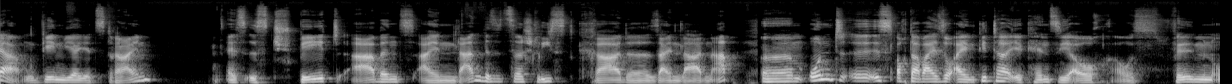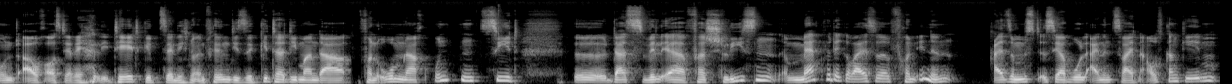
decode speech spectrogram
Ja, gehen wir jetzt rein. Es ist spät abends, ein Ladenbesitzer schließt gerade seinen Laden ab ähm, und äh, ist auch dabei so ein Gitter, ihr kennt sie auch aus Filmen und auch aus der Realität, gibt's ja nicht nur in Filmen, diese Gitter, die man da von oben nach unten zieht, äh, das will er verschließen, merkwürdigerweise von innen, also müsste es ja wohl einen zweiten Ausgang geben,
